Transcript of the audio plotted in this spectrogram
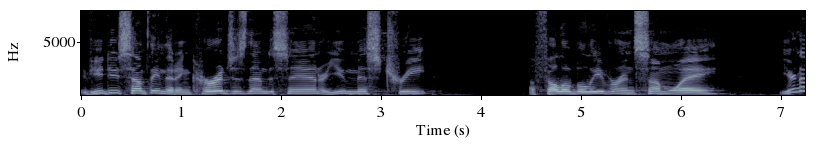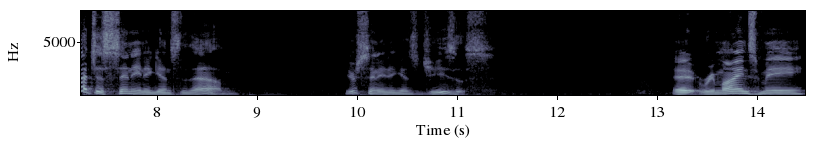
if you do something that encourages them to sin or you mistreat a fellow believer in some way, you're not just sinning against them, you're sinning against Jesus. It reminds me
